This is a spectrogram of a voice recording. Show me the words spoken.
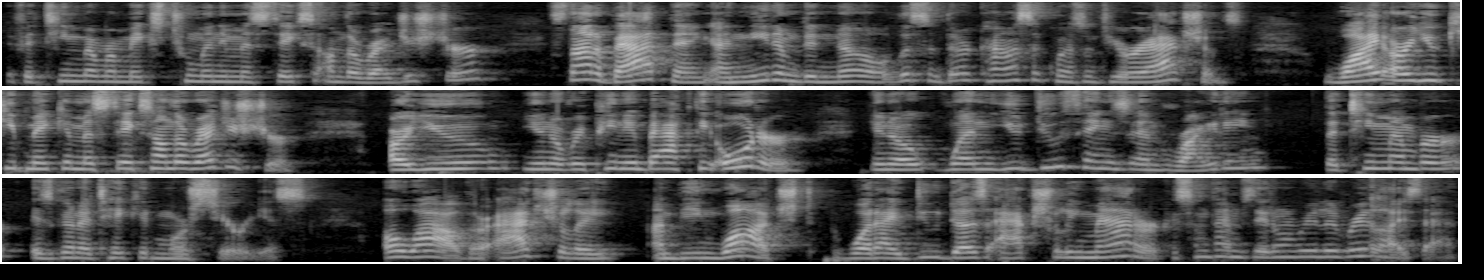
If a team member makes too many mistakes on the register, it's not a bad thing. I need them to know, listen, there are consequences to your actions. Why are you keep making mistakes on the register? Are you, you know, repeating back the order? You know, when you do things in writing, the team member is going to take it more serious. Oh wow, they're actually I'm being watched. What I do does actually matter because sometimes they don't really realize that.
